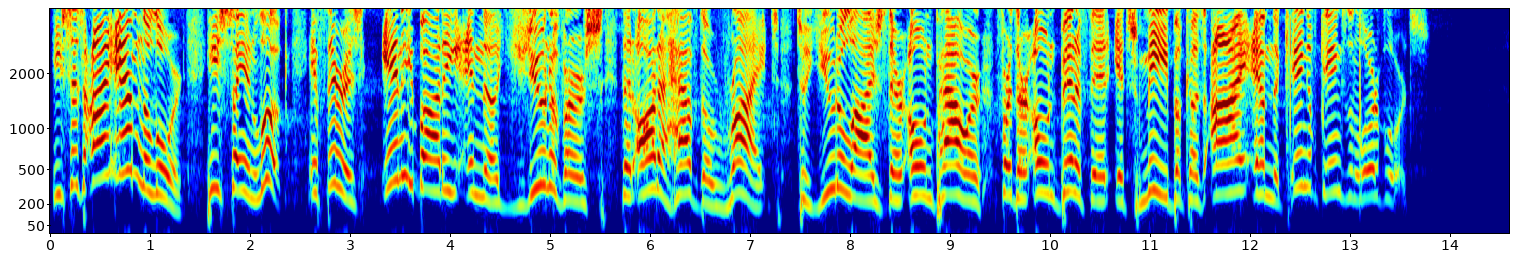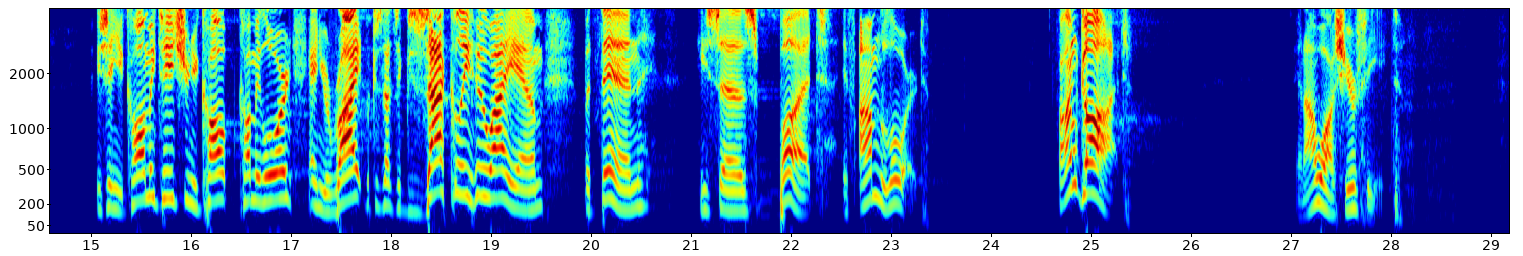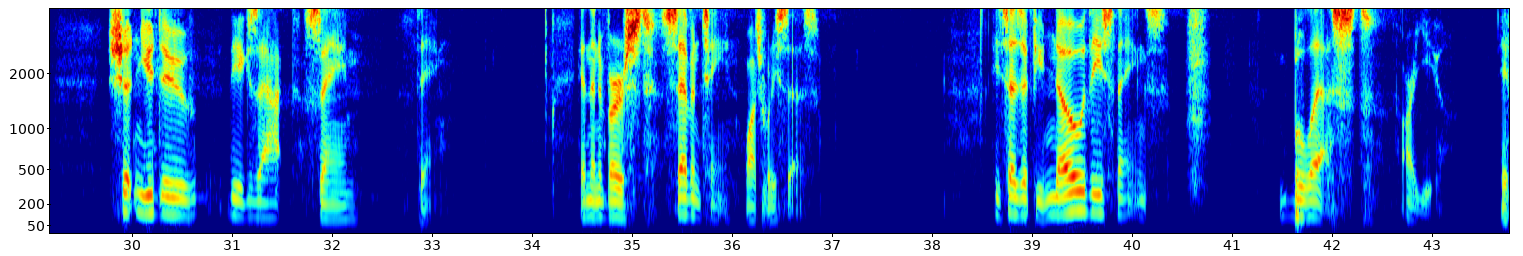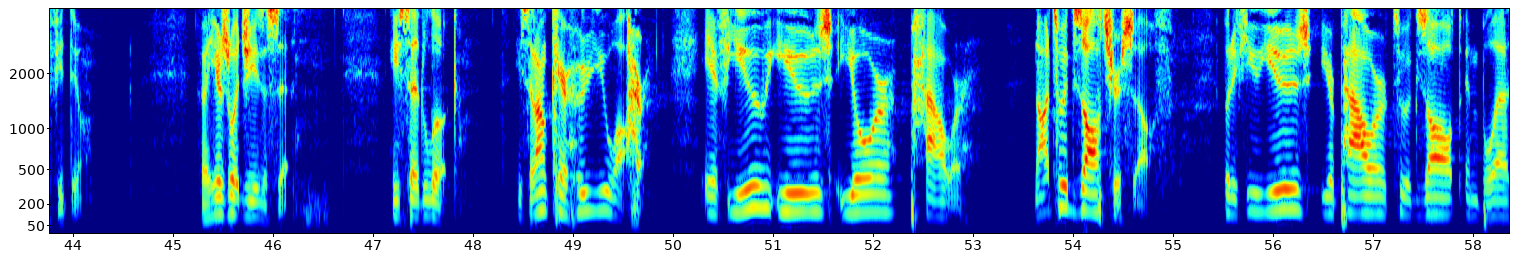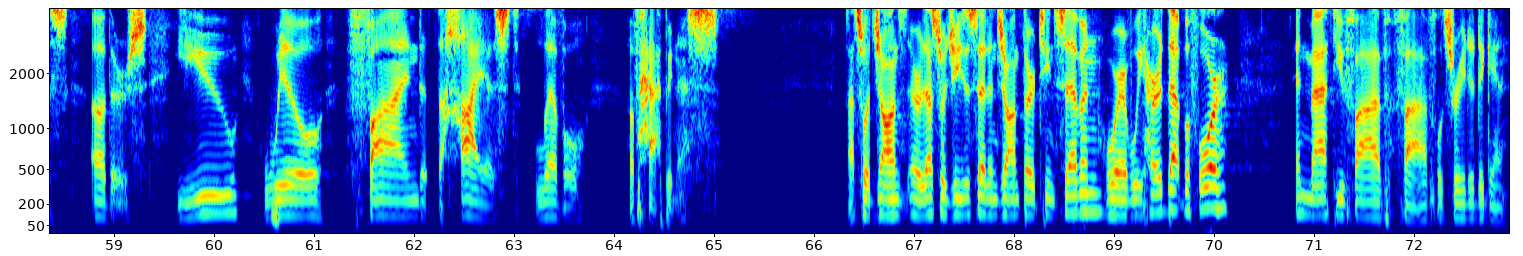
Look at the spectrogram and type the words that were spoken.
He says, I am the Lord. He's saying, look, if there is anybody in the universe that ought to have the right to utilize their own power for their own benefit, it's me because I am the King of Kings and the Lord of Lords. He's saying, You call me teacher and you call, call me Lord, and you're right because that's exactly who I am. But then he says, But if I'm the Lord, if I'm God, and I wash your feet, shouldn't you do the exact same thing? And then in verse 17, watch what he says. He says, If you know these things, blessed are you if you do them. So here's what Jesus said He said, Look, he said, I don't care who you are. If you use your power, not to exalt yourself, but if you use your power to exalt and bless others, you will find the highest level of happiness. That's what John or that's what Jesus said in John 13, 7. Where have we heard that before? In Matthew 5, 5. Let's read it again.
